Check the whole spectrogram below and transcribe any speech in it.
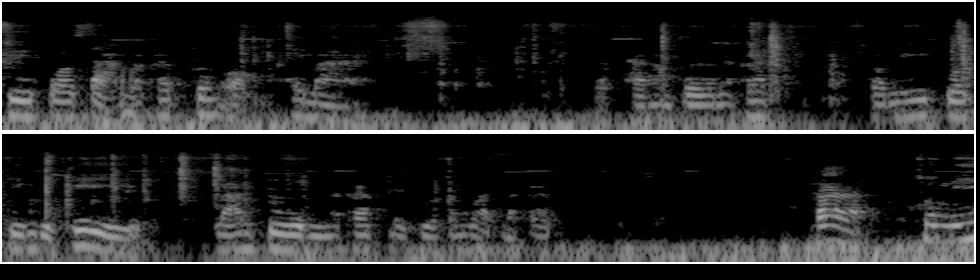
คือป .3 นะครับเพิ่งออกให้มาจากทางอำเภอนะครับ ตอนนี้ตัวจริงอยู่ที่ร้านปืนนะครับ ในตัวจังหวัดนะครับ ถ้าช่วงนี้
